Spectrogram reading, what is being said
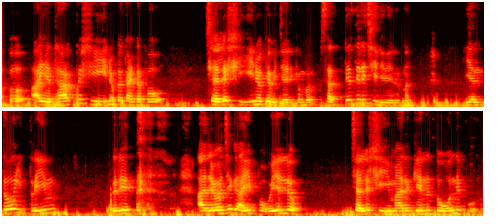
അപ്പോൾ ആ യഥാർത്ഥ ഷീനൊക്കെ കണ്ടപ്പോൾ ചില ഷീനൊക്കെ വിചാരിക്കുമ്പം സത്യത്തിൽ ചിരി വരുന്നു. എന്തോ ഇത്രയും ഒരു അരോചകമായി പോയല്ലോ. ചില ഷീമാരൊക്കെ എന്ന് തോന്നിപ്പോന്നു.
